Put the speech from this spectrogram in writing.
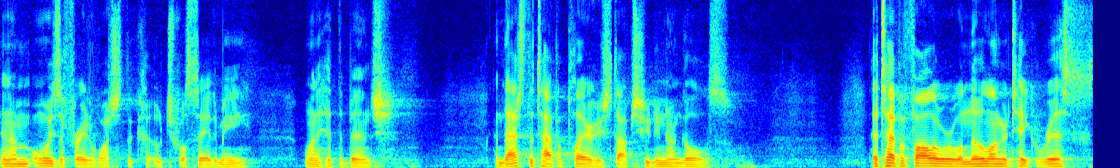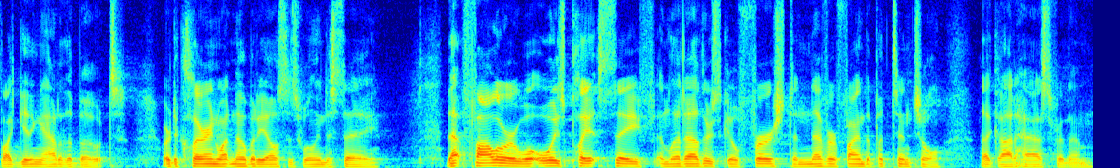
And I'm always afraid of what the coach will say to me when I hit the bench. And that's the type of player who stops shooting on goals. That type of follower will no longer take risks like getting out of the boat or declaring what nobody else is willing to say. That follower will always play it safe and let others go first and never find the potential that God has for them.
